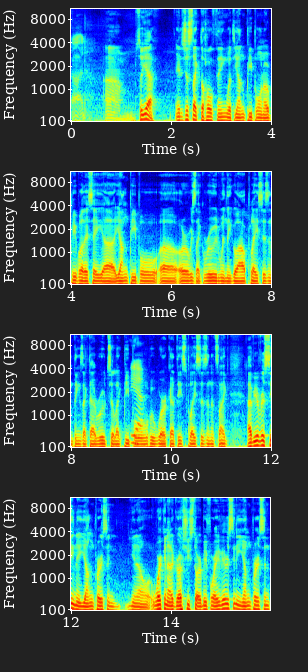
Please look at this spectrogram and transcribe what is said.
God. Um, so yeah, it's just like the whole thing with young people and old people. They say uh, young people uh, are always like rude when they go out places and things like that. Rude to like people Yeah. who work at these places, and it's like, have you ever seen a young person, you know, working at a grocery store before? Have you ever seen a young person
